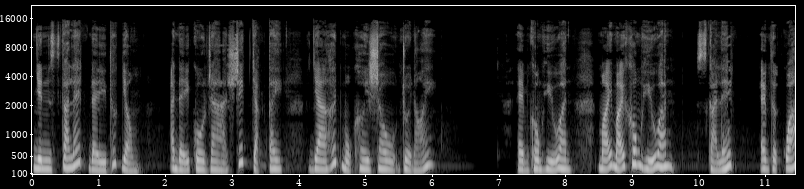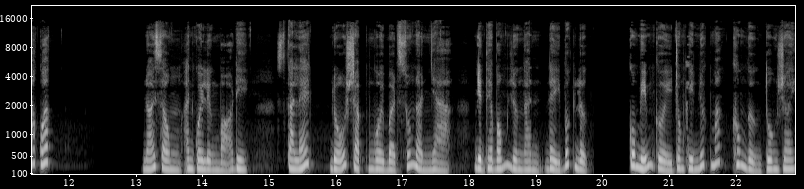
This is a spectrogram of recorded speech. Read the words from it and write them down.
Nhìn Scarlett đầy thất vọng. Anh đẩy cô ra siết chặt tay và hít một hơi sâu rồi nói. Em không hiểu anh. Mãi mãi không hiểu anh. Scarlett, em thật quá quắc. Nói xong anh quay lưng bỏ đi. Scarlett đổ sập ngồi bệt xuống nền nhà, nhìn theo bóng lưng anh đầy bất lực. Cô mỉm cười trong khi nước mắt không ngừng tuôn rơi.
